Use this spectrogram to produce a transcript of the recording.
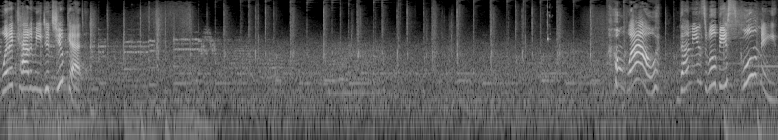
What academy did you get? wow! That means we'll be schoolmates!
